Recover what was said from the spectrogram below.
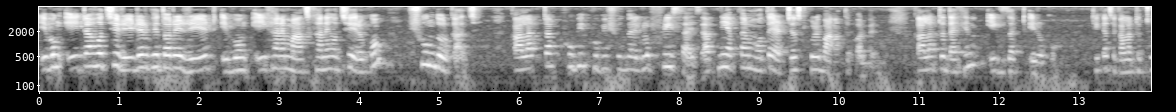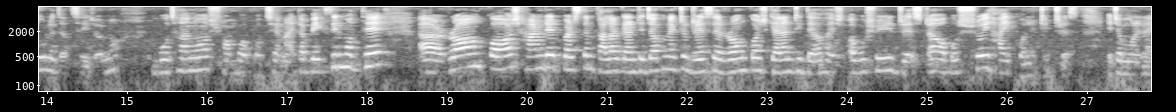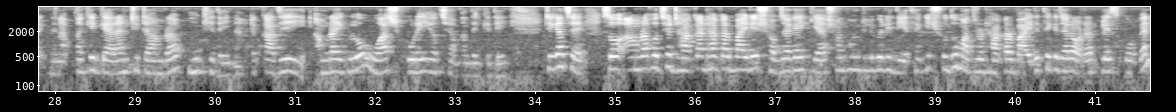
এবং এটা হচ্ছে রেডের ভেতরে রেড এবং এইখানে মাঝখানে হচ্ছে এরকম সুন্দর কাজ। কালারটা খুবই খুবই সুন্দর। এগুলো ফ্রি সাইজ আপনি আপনার মতো অ্যাডজাস্ট করে বানাতে পারবেন। কালারটা দেখেন এক্সাক্ট এরকম। ঠিক আছে? কালারটা চলে যাচ্ছে, এই জন্য বোঝানো সম্ভব হচ্ছে না। এটা বেক্সির মধ্যে রং কস হান্ড্রেড পার্সেন্ট কালার গ্যারান্টি যখন একটা ড্রেসের রং কস গ্যারান্টি দেওয়া হয়, অবশ্যই ড্রেসটা অবশ্যই হাই কোয়ালিটির ড্রেস এটা মনে রাখবেন। আপনাকে গ্যারান্টিটা আমরা মুখে দেই না, এটা কাজেই আমরা এগুলো ওয়াশ করেই হচ্ছে আপনাদেরকে দেই, ঠিক আছে? সো আমরা হচ্ছে ঢাকা, ঢাকার বাইরে সব জায়গায় ক্যাশ অন হোম ডেলিভারি দিয়ে থাকি, শুধুমাত্র ঢাকার বাইরে থেকে যারা অর্ডার প্লেস করবেন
